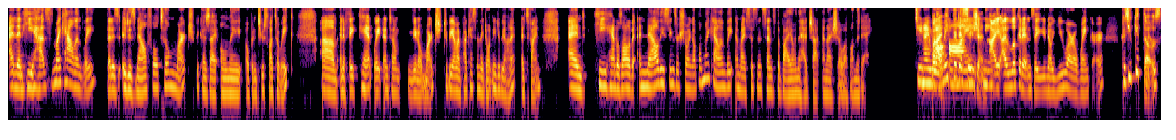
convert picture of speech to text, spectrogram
and then he has my calendly that is it is now full till march because i only open two slots a week. Um, and if they can't wait until you know march to be on my podcast then they don't need to be on it it's fine. And he handles all of it. And now these things are showing up on my calendly and my assistant sends the bio and the headshot and i show up on the day. Do you know but what? i make the decision. need- I, I look at it and say you know you are a wanker. Because you get those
